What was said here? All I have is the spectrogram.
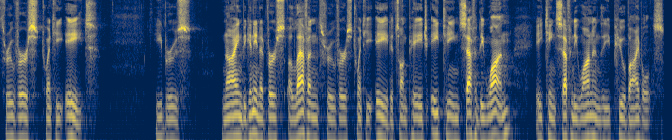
through verse 28. Hebrews 9, beginning at verse 11 through verse 28. It's on page 1871, 1871 in the Pew Bibles.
